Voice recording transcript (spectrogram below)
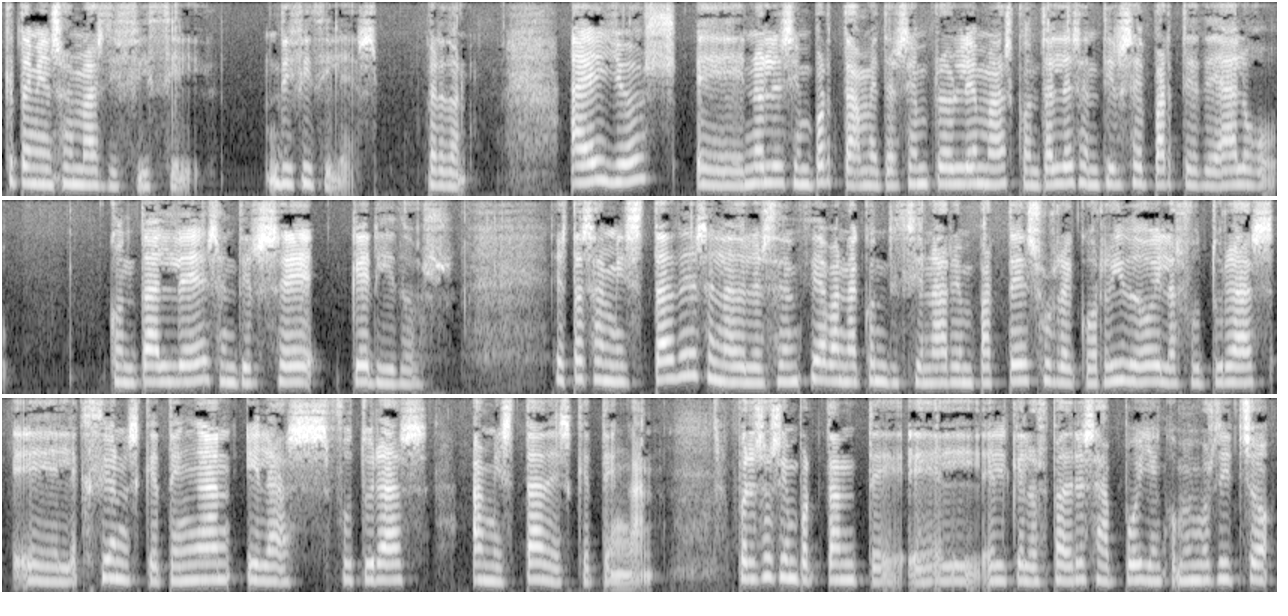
que también son más difícil, difíciles. Perdón. A ellos eh, no les importa meterse en problemas con tal de sentirse parte de algo, con tal de sentirse queridos. Estas amistades en la adolescencia van a condicionar en parte su recorrido y las futuras eh, lecciones que tengan y las futuras amistades que tengan. Por eso es importante el, que los padres apoyen, como hemos dicho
